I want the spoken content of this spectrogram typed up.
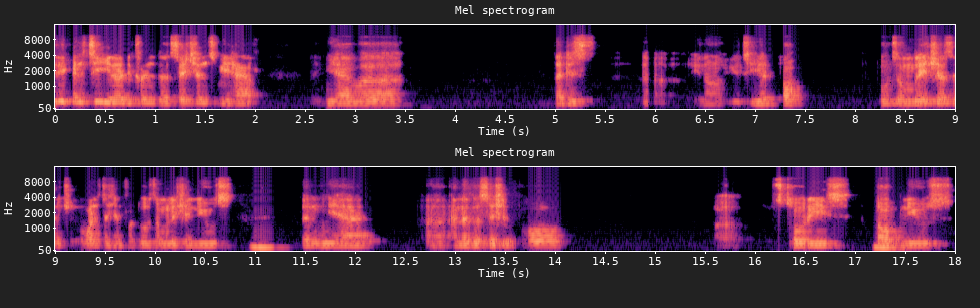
you can see, you know, different uh, sessions we have. We have uh, that is, uh, you know, you see a top tourism Malaysia section, one session for tourism Malaysia news. Mm. Then we have uh, another session for uh, stories, top mm. news,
